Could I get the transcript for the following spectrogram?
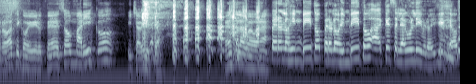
Arroba psicovivir. Ustedes son mariscos y chavistas. Esa es la huevona. Pero los invito, pero los invito a que se lean un libro. Y que, que, ok,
